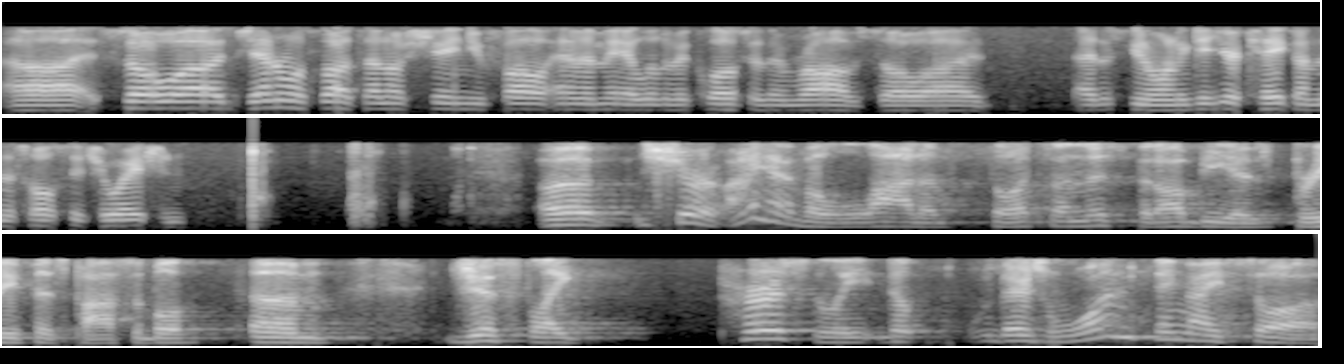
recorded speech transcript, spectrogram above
Uh, so, uh, general thoughts. I know Shane, you follow MMA a little bit closer than Rob, so uh, I just you know want to get your take on this whole situation. Uh, sure. I have a lot of thoughts on this, but I'll be as brief as possible. Um, just like personally, the, there's one thing I saw.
